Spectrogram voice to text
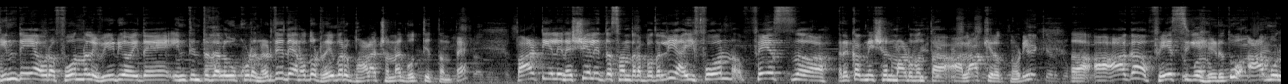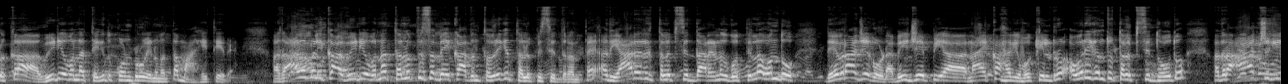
ಹಿಂದೆ ಅವರ ಫೋನ್ನಲ್ಲಿ ವಿಡಿಯೋ ಇದೆ ಇಂತಿಂಥದ್ದೆಲ್ಲವೂ ಕೂಡ ನಡೆದಿದೆ ಅನ್ನೋದು ಡ್ರೈವರ್ಗೆ ಬಹಳ ಚೆನ್ನಾಗಿ ಗೊತ್ತಿತ್ತಂತೆ. ಪಾರ್ಟಿಯಲ್ಲಿ ನಶೆಯಲ್ಲಿದ್ದ ಸಂದರ್ಭದಲ್ಲಿ ಐಫೋನ್ ಫೇಸ್ ರೆಕಗ್ನಿಷನ್ ಮಾಡುವಂತ ಲಾಕ್ ಇರುತ್ತೆ ನೋಡಿ. ಆಗ ಫೇಸ್ಗೆ ಹಿಡಿದು ಆ ಮೂಲಕ ವಿಡಿಯೋವನ್ನ ತೆಗೆದುಕೊಂಡ್ರು ಎನ್ನುವಂತ ಮಾಹಿತಿ ಇದೆ. ಅದಾದ ಬಳಿಕ ಆ ವಿಡಿಯೋವನ್ನ ತಲುಪಿಸಬೇಕಾದಂತವರಿಗೆ ತಲುಪಿಸಿದ್ರಂತೆ. ಅದು ಯಾರ್ಯಾರಿಗೆ ತಲುಪಿಸಿದ್ದಾರೆ ಅನ್ನೋದು ಗೊತ್ತಿಲ್ಲ. ಒಂದು ದೇವರಾಜೇಗೌಡ, ಬಿಜೆಪಿಯ ನಾಯಕ ಹಾಗೆ ವಕೀಲರು ಅವರಿಗಂತೂ ತಲುಪಿಸಿದ್ದು ಹೌದು. ಅದರ ಆಚೆಗೆ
